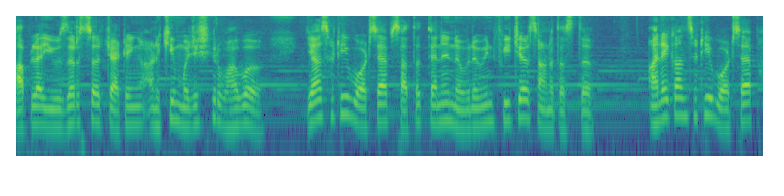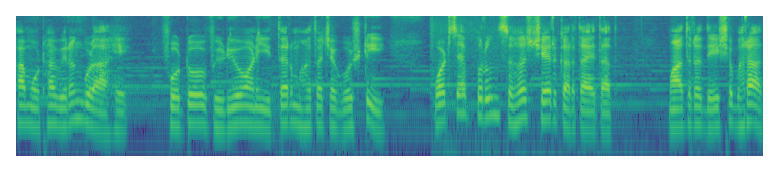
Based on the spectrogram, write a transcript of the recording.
आपल्या युजर्सचं चॅटिंग आणखी मजेशीर व्हावं यासाठी व्हॉट्सॲप सातत्याने नवनवीन फीचर्स आणत असतं. अनेकांसाठी व्हॉट्सॲप हा मोठा विरंगुळा आहे. फोटो व्हिडिओ आणि इतर महत्त्वाच्या गोष्टी व्हॉट्सॲपवरून सहज शेअर करता येतात. मात्र देशभरात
